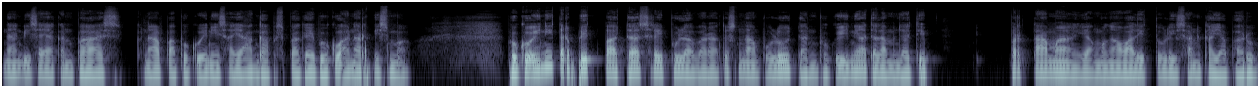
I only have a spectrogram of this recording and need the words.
Nanti saya akan bahas kenapa buku ini saya anggap sebagai buku anarkisme. Buku ini terbit pada 1860 dan buku ini adalah menjadi pertama yang mengawali tulisan gaya baru.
